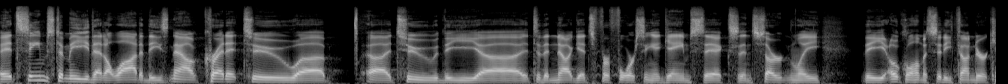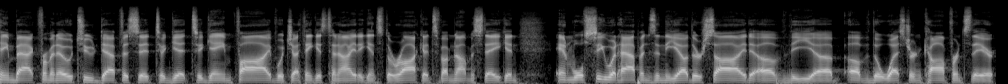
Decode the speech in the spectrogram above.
It seems to me that a lot of these now credit to uh, uh, to the uh, to the Nuggets for forcing a game six, and certainly the Oklahoma City Thunder came back from an 0-2 deficit to get to game five, which I think is tonight against the Rockets, if I'm not mistaken. And we'll see what happens in the other side of the uh, of the Western Conference there.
